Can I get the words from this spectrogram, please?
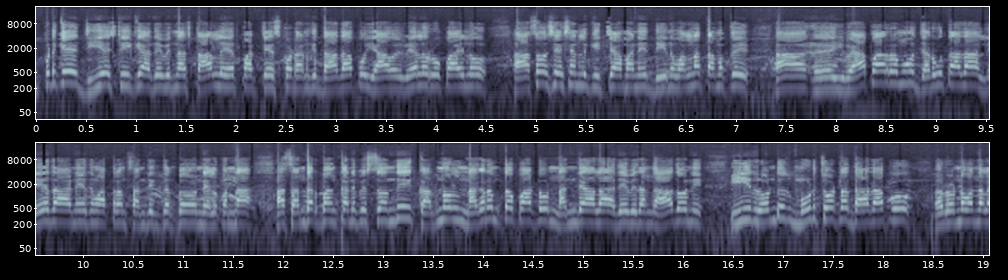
ఇప్పటికే జిఎస్టీకి అదేవిధంగా స్టాళ్ళు ఏర్పాటు చేసుకోవడానికి దాదాపు యాభై వేల రూపాయలు అసోసియేషన్లకు ఇచ్చామని దీనివలన తమకు ఈ వ్యాపారము జరుగుతుందా లేదా అనేది మాత్రం సందిగ్ధంతో నెలకొన్న ఆ సందర్భం కనిపిస్తుంది. కర్నూలు నగరంతో పాటు నంద్యాల అదేవిధంగా ఆదోని ఈ రెండు మూడు చోట్ల దాదాపు రెండు వందల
